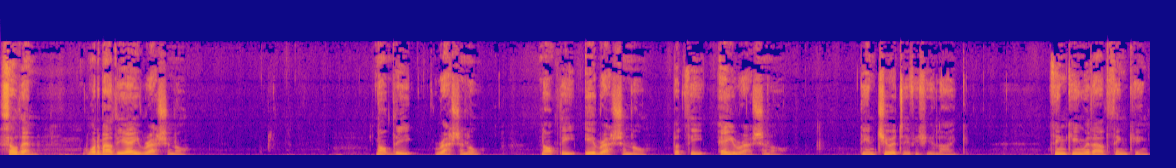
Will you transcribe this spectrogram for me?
So then, what about the irrational? Not the rational, not the irrational, but the irrational, the intuitive, if you like thinking without thinking,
